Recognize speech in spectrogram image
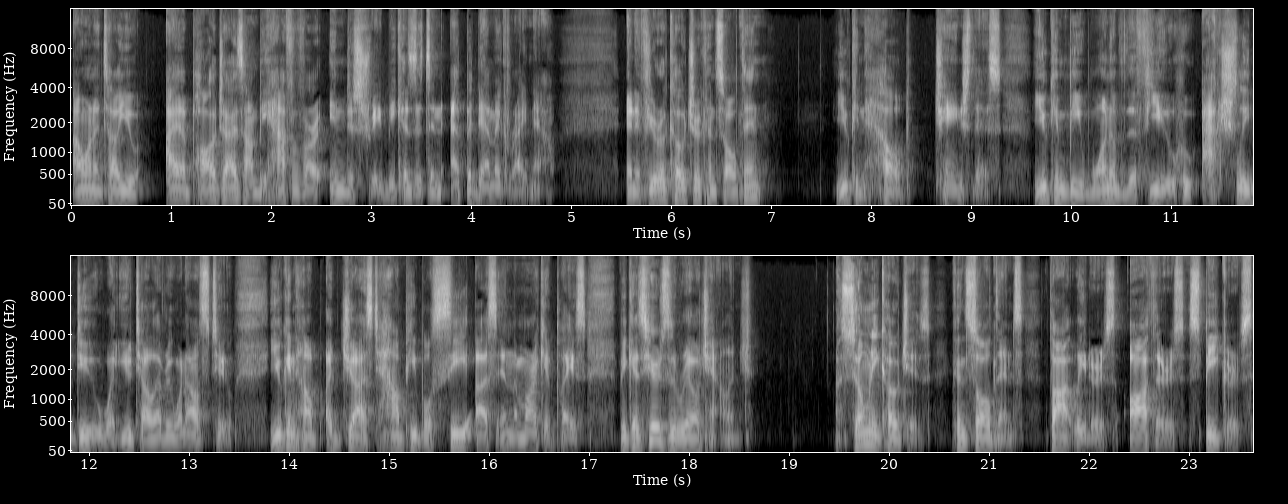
I want to tell you, I apologize on behalf of our industry because it's an epidemic right now. And if you're a coach or consultant, you can help change this. You can be one of the few who actually do what you tell everyone else to. You can help adjust how people see us in the marketplace. Because here's the real challenge so many coaches, consultants, thought leaders, authors, speakers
